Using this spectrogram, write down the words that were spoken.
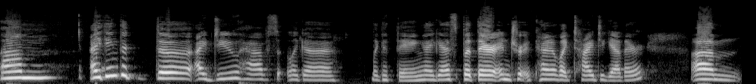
Um, I think that the I do have like a like a thing, I guess, but they're inter- kind of like tied together. Um,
